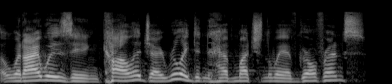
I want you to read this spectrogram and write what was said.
Uh, when I was in college, I really didn't have much in the way of girlfriends,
